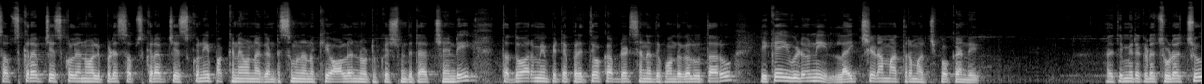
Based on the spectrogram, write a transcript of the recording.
సబ్స్క్రైబ్ చేసుకోలేని వాళ్ళు ఇప్పుడే సబ్స్క్రైబ్ చేసుకుని పక్కనే ఉన్న గంట సింబల్ నొక్కి ఆల్ నోటిఫికేషన్ మీద ట్యాప్ చేయండి. తద్వారా మేము పెట్టే ప్రతి ఒక్క అప్డేట్స్ అనేది పొందగలుగుతారు. ఇక ఈ వీడియోని లైక్ చేయడం మాత్రం మర్చిపోకండి. అయితే మీరు ఇక్కడ చూడొచ్చు.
